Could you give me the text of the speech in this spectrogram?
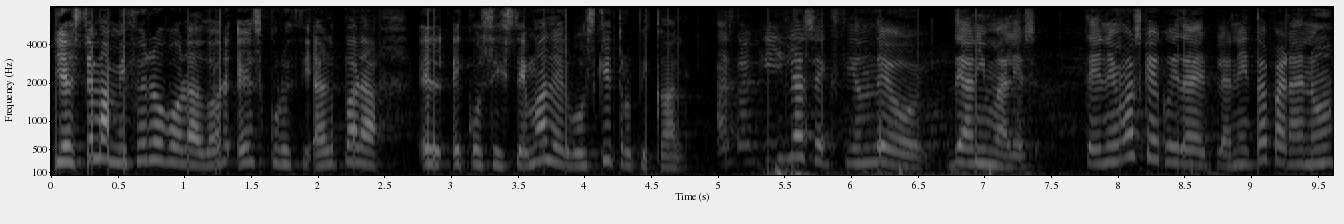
Y este mamífero volador es crucial para el ecosistema del bosque tropical. Hasta aquí la sección de hoy de animales. Tenemos que cuidar el planeta para no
